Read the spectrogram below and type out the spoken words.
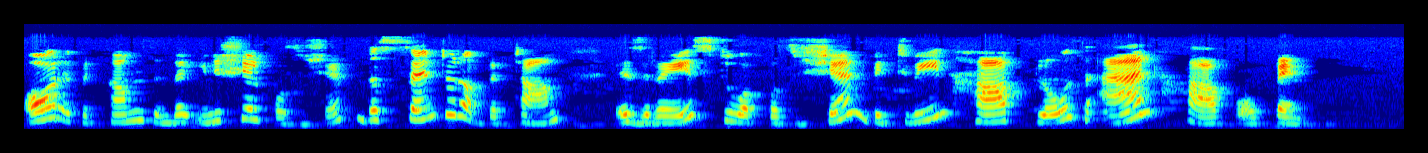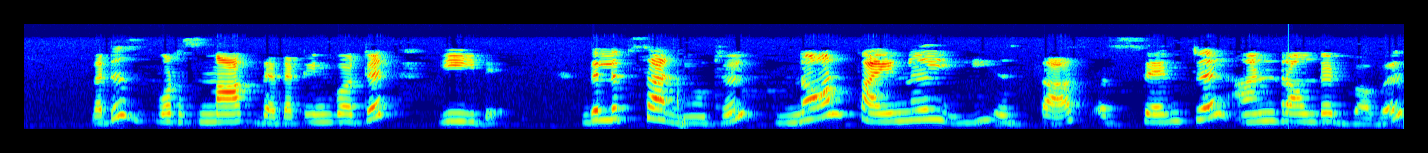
or if it comes in the initial position, the center of the tongue is raised to a position between half closed and half open. That is what is marked there, that inverted E there. The lips are neutral. Non-final E is thus a central unrounded vowel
